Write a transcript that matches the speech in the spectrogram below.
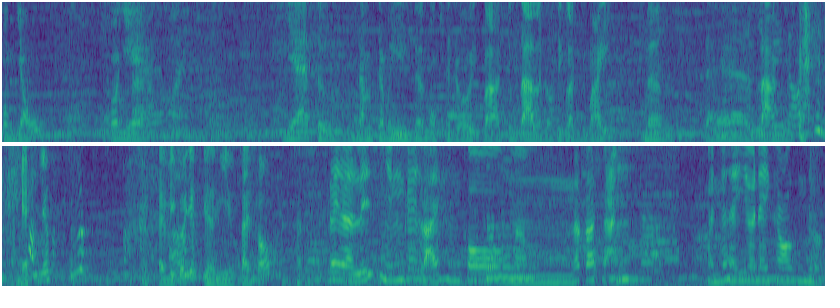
con dấu có giá giá từ 500 yên đến một rưỡi và chúng ta lần đầu tiên làm cái máy nên sẽ làm những cái rẻ nhất. Tại vì có rất là nhiều sai sót Đây là list những cái loại hăng cô mà nó có sẵn. Mình có thể vô đây coi cũng được.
